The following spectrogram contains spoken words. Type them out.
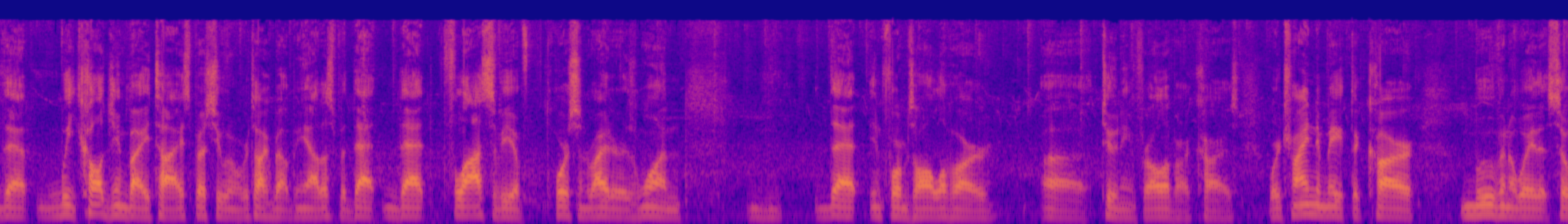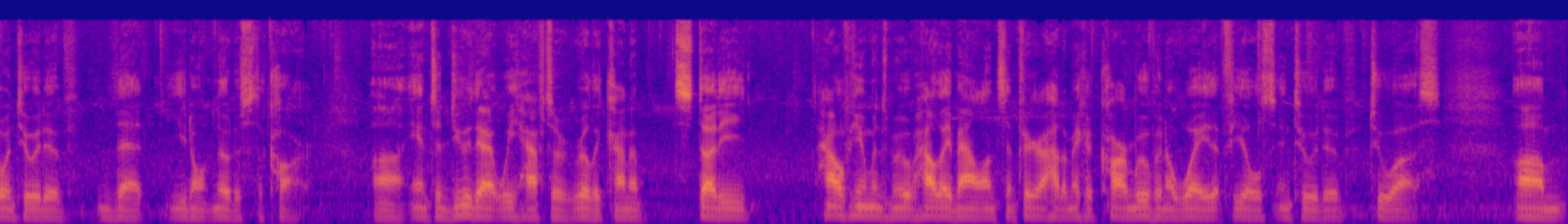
that we call Jinba Ittai, especially when we're talking about Miatas, but that, that philosophy of horse and rider is one that informs all of our uh, tuning for all of our cars. We're trying to make the car move in a way that's so intuitive that you don't notice the car. Uh, and to do that, we have to really kind of study how humans move, how they balance, and figure out how to make a car move in a way that feels intuitive to us. Um,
